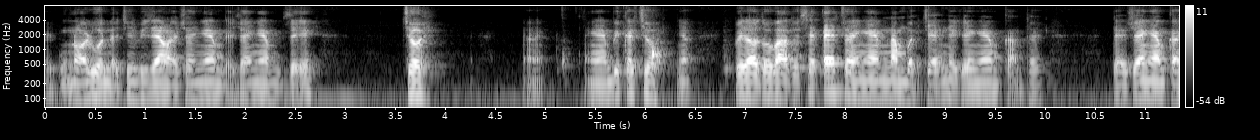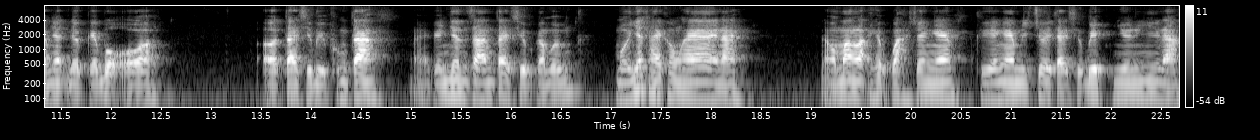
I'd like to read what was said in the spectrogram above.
Đấy, cũng nói luôn ở trên video này cho anh em để cho anh em dễ chơi. Đấy, anh em biết cách chơi nhé bây giờ tôi vào tôi sẽ test cho anh em năm bảy chén để cho anh em cảm thấy để cho anh em cảm nhận được cái bộ uh, tài xỉu bịp không tang. Cái nhân dán tài xỉu cảm ứng mới nhất 2022 này nó mang lại hiệu quả cho anh em khi anh em đi chơi tài xỉu bịp như như nào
